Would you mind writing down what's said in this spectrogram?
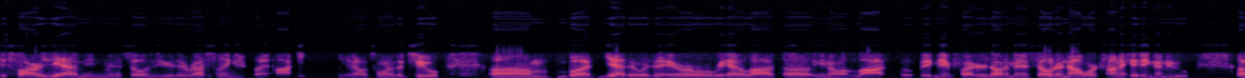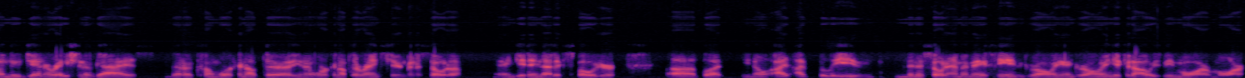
as far as yeah, I mean, Minnesotans you're either wrestling or you're playing hockey. You know, it's one of the two. Um, but yeah, there was an era where we had a lot, uh, you know, a lot of big name fighters out of Minnesota. Now we're kind of hitting a new, a new generation of guys that are come working up there, you know, working up the ranks here in Minnesota and getting that exposure. Uh, but you know, I, I believe Minnesota MMA scene is growing and growing. It could always be more and more.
